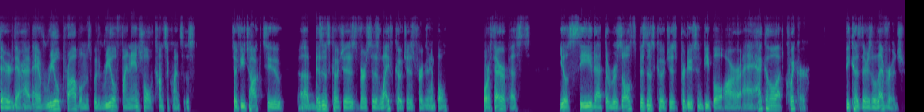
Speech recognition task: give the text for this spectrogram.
they're, they're, they have real problems with real financial consequences. So if you talk to uh, business coaches versus life coaches, for example, or therapists, you'll see that the results business coaches produce in people are a heck of a lot quicker because there's leverage.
